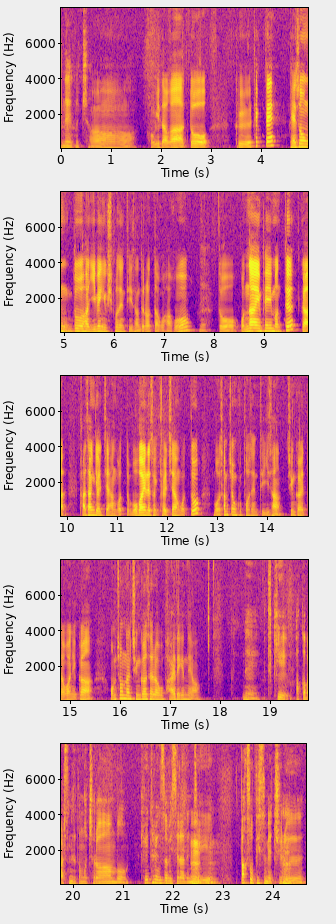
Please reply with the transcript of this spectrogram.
네, 그렇죠. 어, 거기다가 또 그 택배 배송도 한 260% 이상 늘었다고 하고 네. 또 온라인 payment 그러니까 가상 결제한 것도 모바일에서 결제한 것도 뭐 3.9% 이상 증가했다고 하니까 엄청난 증가세라고 봐야 되겠네요. 네, 특히 아까 말씀드렸던 것처럼 뭐 케이터링 서비스라든지 음, 박스 오피스 매출은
